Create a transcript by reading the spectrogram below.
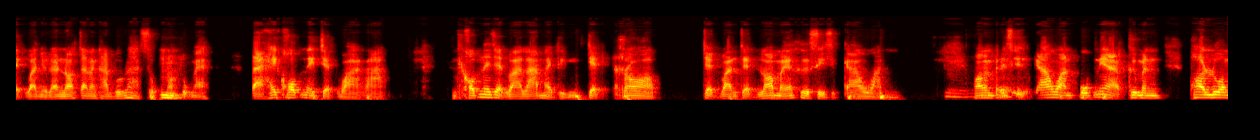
7วันอยู่แล้วเนาะจันทร์อังคารพุธพฤหัสศุกร์เนาะอืมถูกไหม แต่ให้ครบใน7วาระ ครบใน7วาระหมายถึง7รอบ7วัน7รอบมันก็คือ49วันอืมพอมันเป็น49วันปุ๊บเนี่ยคือมันพอรวม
